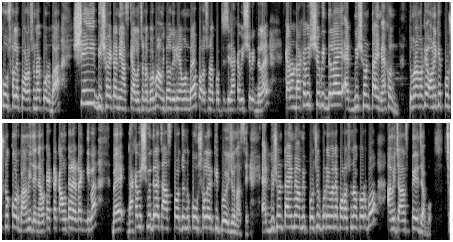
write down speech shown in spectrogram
কৌশলে পড়াশোনা করবা, সেই বিষয়টা নিয়ে আজকে আলোচনা করব। আমি তোমাদের রিয়ামন ভাইয়া, পড়াশোনা করতেছি ঢাকা বিশ্ববিদ্যালয়ে। কারণ ঢাকা বিশ্ববিদ্যালয়ে অ্যাডমিশন টাইম এখন তোমরা আমাকে অনেকে প্রশ্ন করবা, আমি জানি, আমাকে একটা কাউন্টার অ্যাটাক দিবা, বা ঢাকা বিশ্ববিদ্যালয়ে চান্স পাওয়ার জন্য কৌশলের কি প্রয়োজন আছে? অ্যাডমিশন টাইমে আমি প্রচুর পরিমাণে পড়াশোনা করব, আমি চান্স পেয়ে যাব। সো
